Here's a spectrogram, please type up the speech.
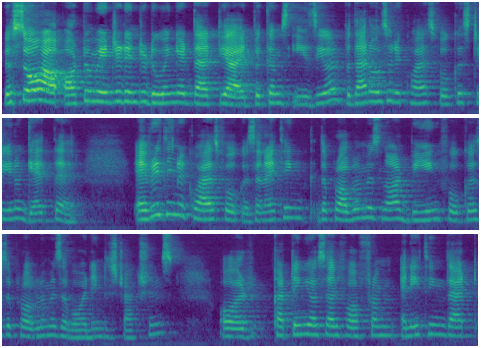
you're so automated into doing it that yeah it becomes easier. But that also requires focus to you know get there. Everything requires focus. And i think the problem is not being focused. The problem is avoiding distractions or cutting yourself off from anything that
